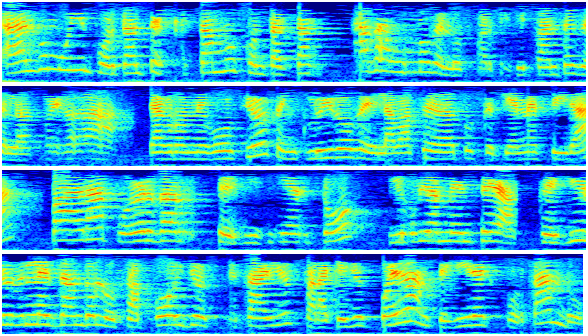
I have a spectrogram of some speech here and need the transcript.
Algo muy importante es que estamos contactando cada uno de los participantes de la rueda de agronegocios, incluido de la base de datos que tiene FIRA, para poder dar seguimiento y obviamente a seguirles dando los apoyos necesarios para que ellos puedan seguir exportando.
